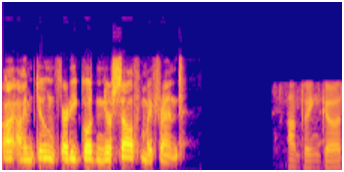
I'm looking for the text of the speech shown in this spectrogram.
I, I'm doing very good, and yourself, my friend. I'm doing good.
